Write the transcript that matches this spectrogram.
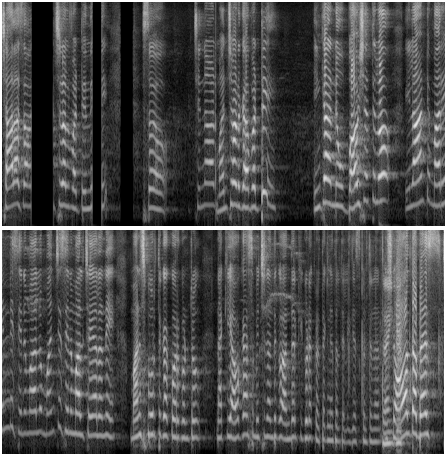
చాలా సంవత్సరాలు పట్టింది. సో చిన్నవాడు మంచోడు కాబట్టి ఇంకా నువ్వు భవిష్యత్తులో ఇలాంటి మరిన్ని సినిమాలు మంచి సినిమాలు చేయాలని మనస్ఫూర్తిగా కోరుకుంటూ నాకు ఈ అవకాశం ఇచ్చినందుకు అందరికీ కూడా కృతజ్ఞతలు తెలియజేసుకుంటున్నాను. All the best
